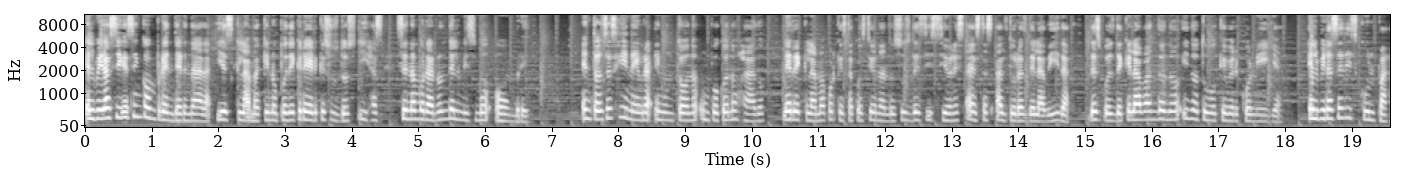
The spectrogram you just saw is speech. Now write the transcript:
Elvira sigue sin comprender nada y exclama que no puede creer que sus dos hijas se enamoraron del mismo hombre. Entonces Ginebra, en un tono un poco enojado, le reclama porque está cuestionando sus decisiones a estas alturas de la vida, después de que la abandonó y no tuvo que ver con ella. Elvira se disculpa,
